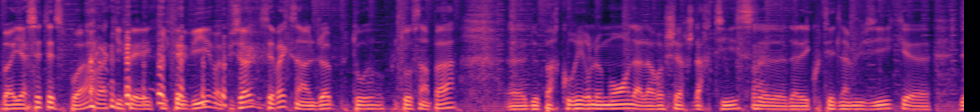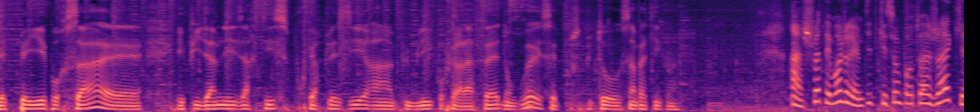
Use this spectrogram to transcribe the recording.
Bah, il y a cet espoir qui, fait, qui fait vivre. Et puis c'est vrai que c'est un job plutôt, plutôt sympa euh, de parcourir le monde à la recherche d'artistes, euh, d'aller écouter de la musique, euh, d'être payé pour ça et, puis d'amener les artistes pour faire plaisir à un public, pour faire la fête. Donc ouais, c'est plutôt sympathique. Ah chouette, et moi j'aurais une petite question pour toi Jacques.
